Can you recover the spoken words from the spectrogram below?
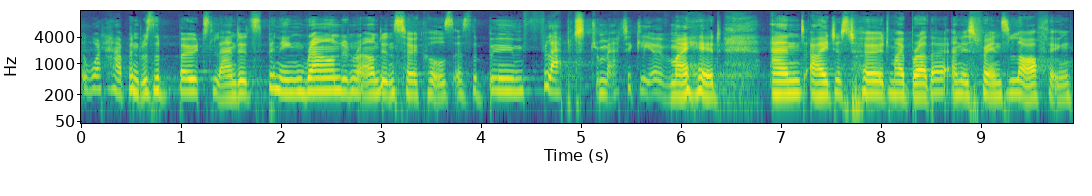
what happened was the boat landed spinning round and round in circles as the boom flapped dramatically over my head, and I just heard my brother and his friends laughing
